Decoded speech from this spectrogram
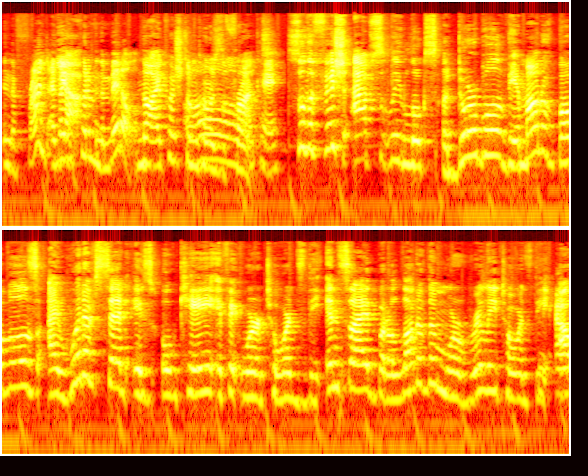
in the front. I thought Yeah. you put them in the middle. No, I pushed them towards the Oh, front. okay. So the fish absolutely looks adorable. The amount of bubbles I would have said is okay if it were towards the inside, but a lot of them were really towards the, The outside.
